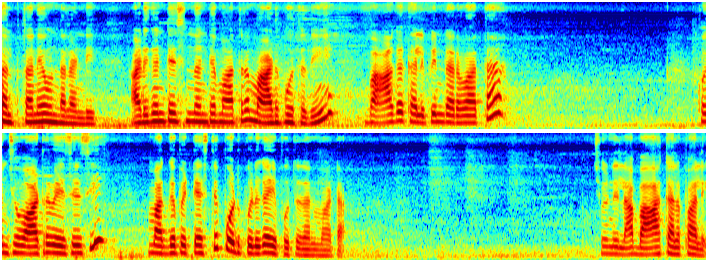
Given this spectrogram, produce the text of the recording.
కలుపుతానే ఉండాలండి. అడుగంటేసిందంటే మాత్రం మాడిపోతుంది. బాగా కలిపిన తర్వాత కొంచెం వాటర్ వేసేసి మగ్గ పెట్టేస్తే పొడి పొడిగా అయిపోతుంది అనమాట చూడండి ఇలా బాగా కలపాలి.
